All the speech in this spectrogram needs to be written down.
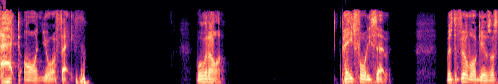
Act on your faith. Moving on. Page 47. Mr. Fillmore gives us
